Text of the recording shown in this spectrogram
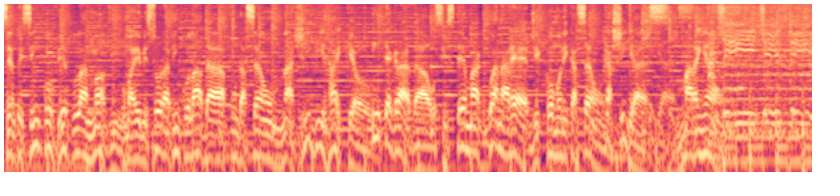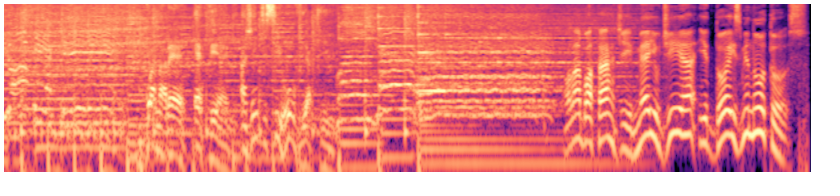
105,9. Uma emissora vinculada à Fundação Najib Haikel, integrada ao Sistema Guanaré de Comunicação, Caxias, Maranhão. A gente se ouve aqui. Guanaré FM. A gente se ouve aqui. Olá, boa tarde. Meio-dia e dois minutos.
